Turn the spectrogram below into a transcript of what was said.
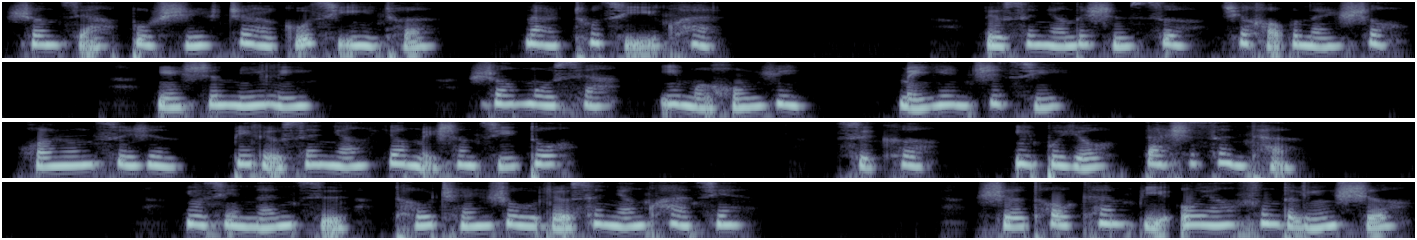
双颊不时这儿鼓起一团，那儿凸起一块。柳三娘的神色却毫不难受。眼神迷离，双目下一抹红晕，美艳之极。黄蓉自认比柳三娘要美上极多，此刻亦不由大失赞叹。又见男子头沉入柳三娘胯间，舌头堪比欧阳锋的灵蛇，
